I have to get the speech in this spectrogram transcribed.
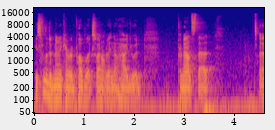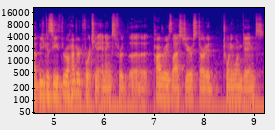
He's from the Dominican Republic, so I don't really know how you would pronounce that. Uh, but you can see through 114 innings for the Padres last year, started 21 games.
